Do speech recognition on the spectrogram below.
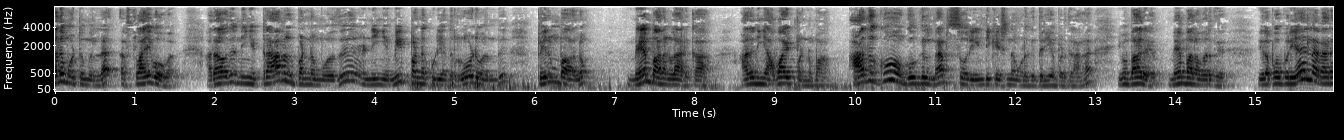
அது மட்டும் இல்லை ஃப்ளை ஓவர் அதாவது நீங்கள் ட்ராவல் பண்ணும்போது நீங்கள் மீட் பண்ணக்கூடிய அந்த ரோடு வந்து பெரும்பாலும் மேம்பாலங்களாக இருக்கா? அதை நீங்கள் அவாய்ட் பண்ணுமா? அதுக்கும் கூகுள் மேப்ஸ் ஒரு இண்டிகேஷனை உங்களுக்கு தெரியப்படுத்துகிறாங்க இப்போ பாரு மேம்பாலம் வருது. இதில் போக போறியா? இல்லை வேற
